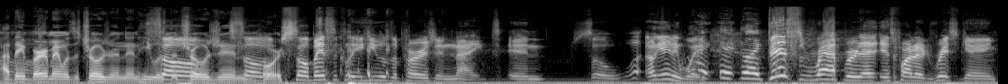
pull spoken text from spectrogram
I think Birdman was a Trojan and he was the Trojan so, horse. So basically, he was a Persian knight, and so what? Okay, anyway, Like, it, like this rapper that is part of Rich Gang,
